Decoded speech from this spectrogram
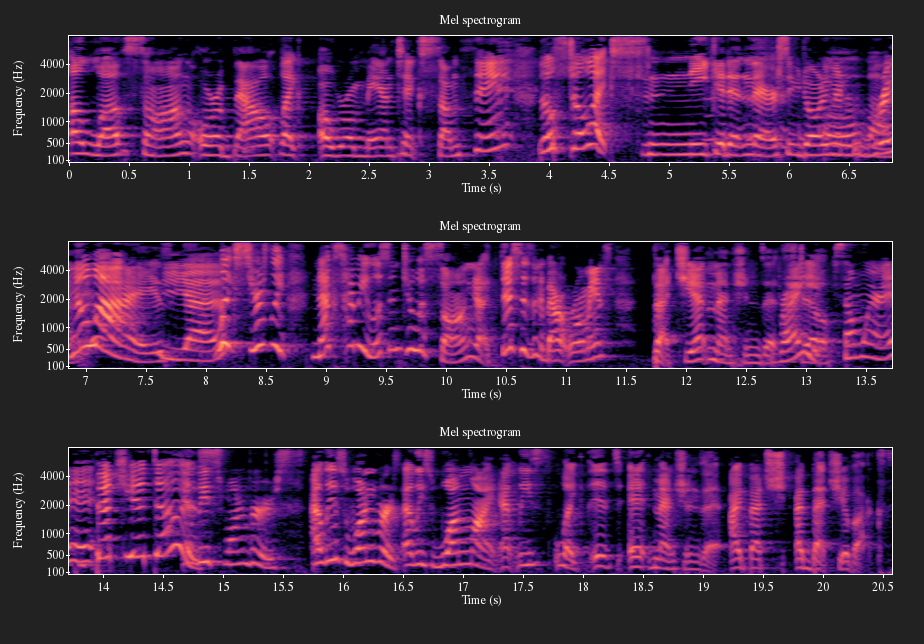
a love song or about like a romantic something, they'll still like sneak it in there so you don't Oh even my. realize. Yes. Like seriously, next time you listen to a song, you're like, this isn't about romance. Bet you it mentions it right still. somewhere in it. Bet you it does. At least one verse. At least one verse, at least one line, at least like it it mentions it. I bet you, I bet you bucks.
